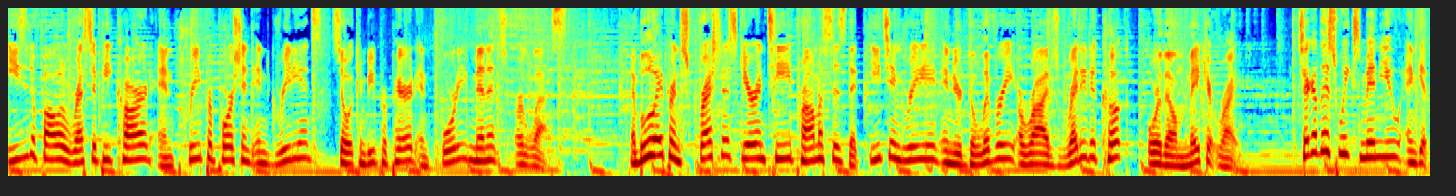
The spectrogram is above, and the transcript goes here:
easy to follow recipe card and pre proportioned ingredients so it can be prepared in 40 minutes or less. And Blue Apron's freshness guarantee promises that each ingredient in your delivery arrives ready to cook or they'll make it right. Check out this week's menu and get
